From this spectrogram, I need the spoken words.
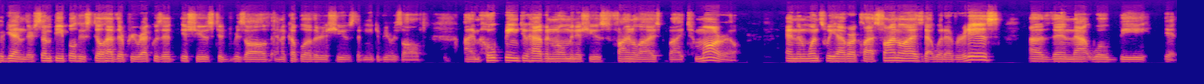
again, there's some people who still have their prerequisite issues to resolve and a couple other issues that need to be resolved. I'm hoping to have enrollment issues finalized by tomorrow. And then once we have our class finalized at whatever it is, uh, then that will be it.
